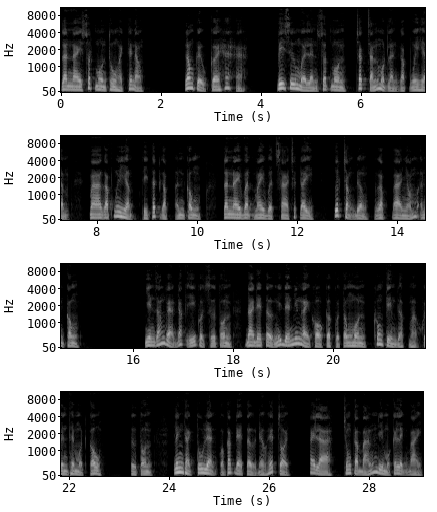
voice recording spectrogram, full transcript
lần này xuất môn thu hoạch thế nào? Long Cửu cười ha hả. Vi sư mười lần xuất môn, chắc chắn một lần gặp nguy hiểm, mà gặp nguy hiểm thì tất gặp ân công. Lần này vận may vượt xa trước đây, suốt chặng đường gặp ba nhóm ân công. Nhìn dáng vẻ đắc ý của sư tôn, đại đệ tử nghĩ đến những ngày khổ cực của tông môn, không kìm được mà khuyên thêm một câu từ tôn, linh thạch tu luyện của các đệ tử đều hết rồi, hay là chúng ta bán đi một cái lệnh bài,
